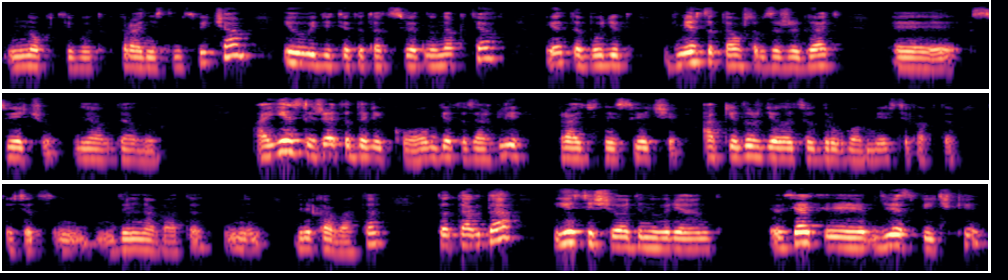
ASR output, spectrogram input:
ногти вот к праздничным свечам и увидеть этот отцвет на ногтях. И это будет вместо того, чтобы зажигать э, свечу для вдовы. А если же это далеко, где-то зажгли праздничные свечи, а кидуш делается в другом месте как-то, то есть это дальновато, далековато, то тогда есть еще один вариант. Взять э, две спички,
